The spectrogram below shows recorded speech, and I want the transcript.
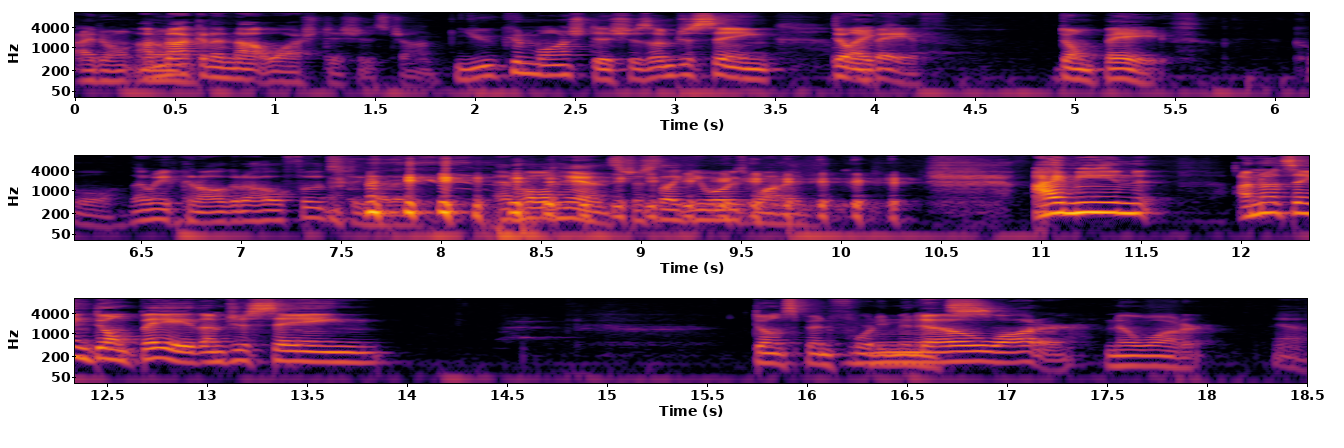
I don't. Know. I'm not going to not wash dishes, John. You can wash dishes. I'm just saying. Don't like, bathe. Don't bathe. Cool. Then we can all go to Whole Foods together and hold hands, just like you always wanted. I mean, I'm not saying don't bathe. I'm just saying don't spend 40 minutes. No water. No water. Yeah.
